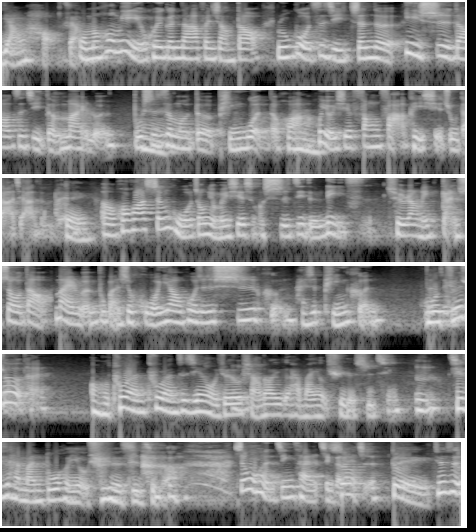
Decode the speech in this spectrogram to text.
养好这样，我们后面也会跟大家分享到，如果自己真的意识到自己的脉轮不是这么的平稳的话，嗯、会有一些方法可以协助大家，对不对？对。嗯，花花生活中有没有一些什么实际的例子，去让你感受到脉轮不管是活跃或者是失衡还是平衡的这个状态？哦，突然突然之间，我觉得我想到一个还蛮有趣的事情。嗯，其实还蛮多很有趣的事情啦。生活很精彩的这个来着。对，就是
